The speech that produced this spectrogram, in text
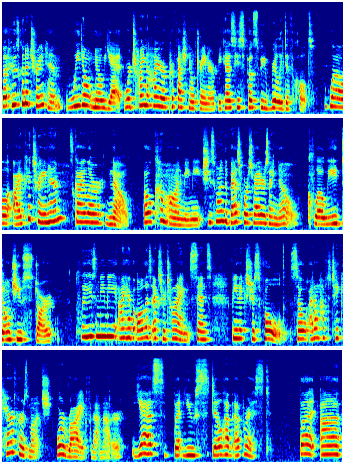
But who's gonna train him? We don't know yet. We're trying to hire a professional trainer because he's supposed to be really difficult. Well, I could train him. Skylar, no. Oh, come on, Mimi. She's one of the best horse riders I know. Chloe, don't you start. Please, Mimi, I have all this extra time since Phoenix just foaled, so I don't have to take care of her as much. Or ride, for that matter. Yes, but you still have Everest. But, uh,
